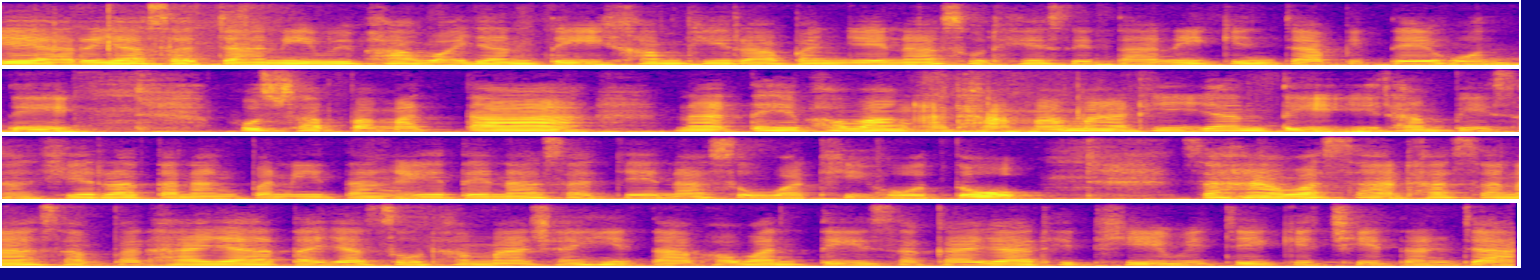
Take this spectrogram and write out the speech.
เยอริยสัจจานิวิภาวยันติคัมภีระปัญเยนะสุเทสิตานิกินจาปิเตโหนติ พุทธปมัตตา นาเตภวังอัฐมมาธิยันติ อิทัมปีสังเครัตนังปณิตัง เอเตนะสัจเจนะสุวัตถิโหตุ สหวัสสะทัศนะสัมปทายะตยัสุธรรมาชหิตาภวันติ สกายาทิฏฐิวิจิกิจฉิตันจะ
